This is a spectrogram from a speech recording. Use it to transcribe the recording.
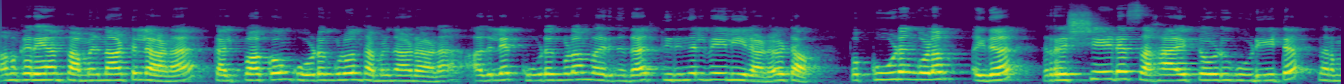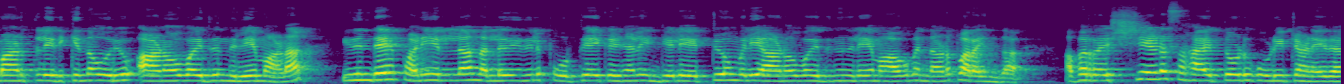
നമുക്കറിയാം തമിഴ്നാട്ടിലാണ് കൽപ്പാക്കവും കൂടംകുളവും തമിഴ്നാടാണ്. അതിലെ കൂടംകുളം വരുന്നത് തിരുനെൽവേലിയിലാണ് കേട്ടോ. ഇപ്പോൾ കൂടംകുളം ഇത് റഷ്യയുടെ സഹായത്തോടു കൂടിയിട്ട് നിർമ്മാണത്തിലിരിക്കുന്ന ഒരു ആണവ വൈദ്യുതി നിലയമാണ്. ഇതിന്റെ പണിയെല്ലാം നല്ല രീതിയിൽ പൂർത്തിയായി കഴിഞ്ഞാൽ ഇന്ത്യയിലെ ഏറ്റവും വലിയ ആണവ വൈദ്യുതി നിലയമാകും എന്നാണ് പറയുന്നത്. അപ്പോൾ റഷ്യയുടെ സഹായത്തോടു കൂടിയിട്ടാണ് ഇത്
